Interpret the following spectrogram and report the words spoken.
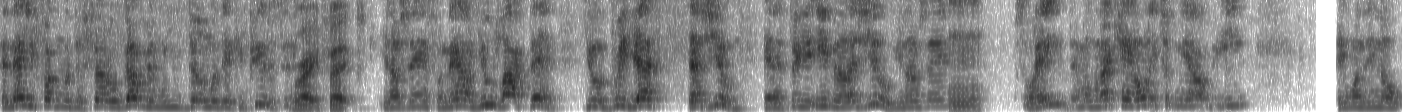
Cause now you fucking with the federal government when you dealing with their computer system. Right. Facts. You know what I'm saying? So now you locked in. You agree, yes, that's you. And it's through your email, that's you. You know what I'm saying? Mm. So they, I mean, when I came home, they took me out to eat. They wanted, you know,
